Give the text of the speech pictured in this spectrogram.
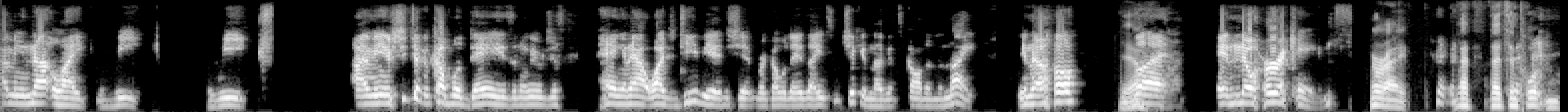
I mean, not like week weeks. I mean, if she took a couple of days and we were just hanging out watching TV and shit for a couple of days, I ate some chicken nuggets, called it a night. You know, yeah. but and no hurricanes. All right. That's that's important.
